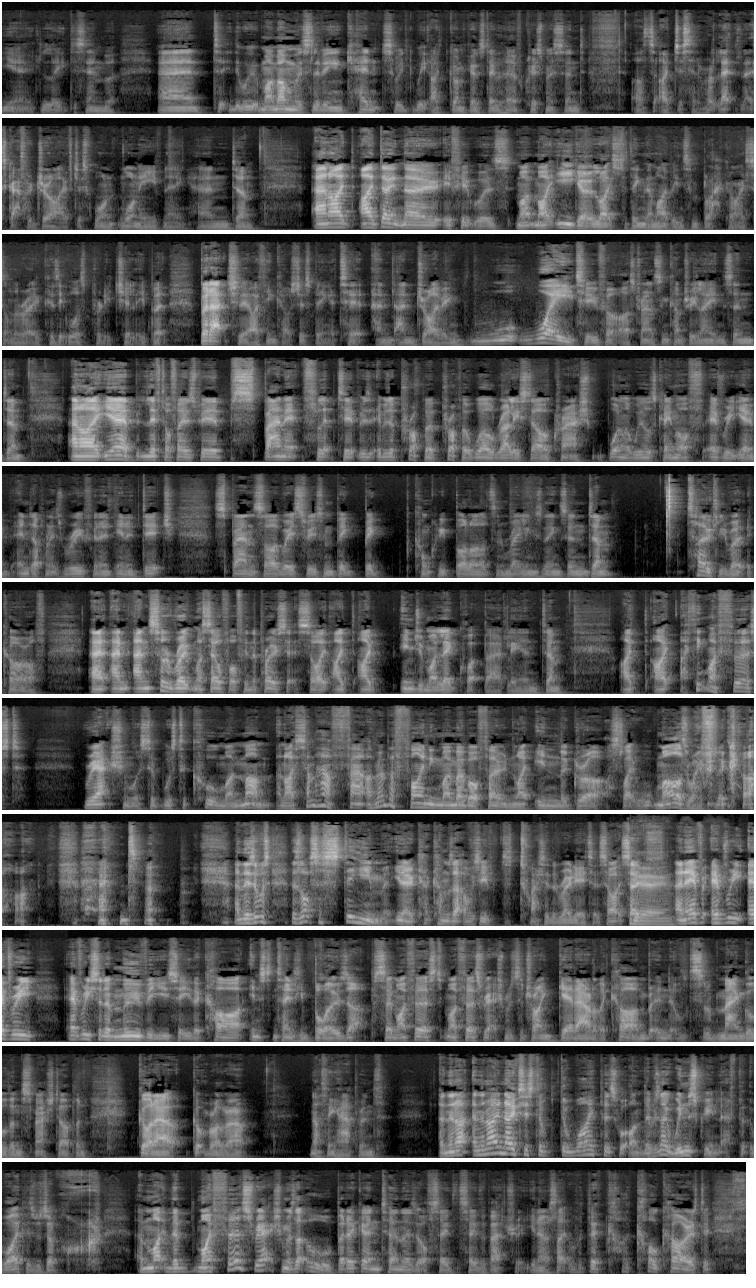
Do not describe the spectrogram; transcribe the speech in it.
you know late December and my mum was living in Kent, so we, we, I'd gone to go and stay with her for Christmas, and I, was, I just said, Let, us go for a drive, just one one evening, and um, and I I don't know if it was my, my ego likes to think there might have been some black ice on the road because it was pretty chilly, but but actually I think I was just being a tit and and driving w- way too fast around some country lanes, and um, and I yeah lift off oversteer, span it, flipped it. It was, it was a proper proper world rally style crash. One of the wheels came off. Every you know ended up on its roof in a in a ditch, span sideways through some big big concrete bollards and railings and things, and um, totally wrote the car off. And, and, and sort of wrote myself off in the process. So I, I, I injured my leg quite badly, and um, I, I I think my first reaction was to was to call my mum, and I somehow found I remember finding my mobile phone like in the grass, like miles away from the car, and um, and there's always there's lots of steam, you know, comes out. Obviously, twatted the radiator. So so Yeah, yeah. and every every every every sort of movie you see, the car instantaneously blows up. So my first my first reaction was to try and get out of the car, and it was sort of mangled and smashed up, and got out, got my brother out. Nothing happened, and then I and then I noticed the, the wipers were on. There was no windscreen left, but the wipers was like. and my the, my first reaction was like, oh, better go and turn those off, save save the battery. You know, it's like the cold car is.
